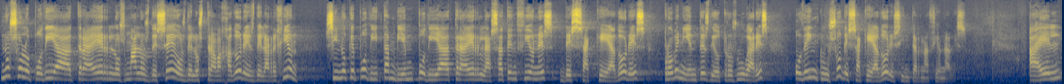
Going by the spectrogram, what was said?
no solo podía atraer los malos deseos de los trabajadores de la región, sino que también podía atraer las atenciones de saqueadores provenientes de otros lugares o de incluso de saqueadores internacionales. A él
